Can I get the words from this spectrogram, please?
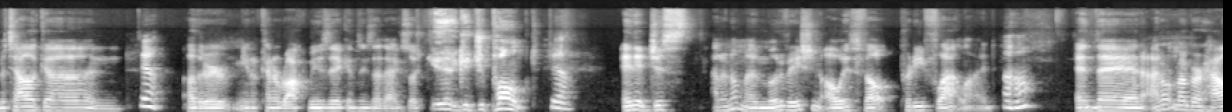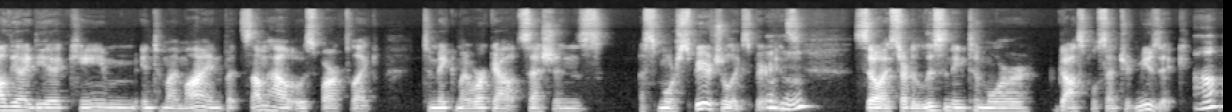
metallica and Yeah. other you know kind of rock music and things like that it's like yeah get you pumped Yeah. and it just i don't know my motivation always felt pretty flatlined Uh huh. And then I don't remember how the idea came into my mind, but somehow it was sparked like to make my workout sessions a more spiritual experience. Mhm. So I started listening to more gospel centered music. Uh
